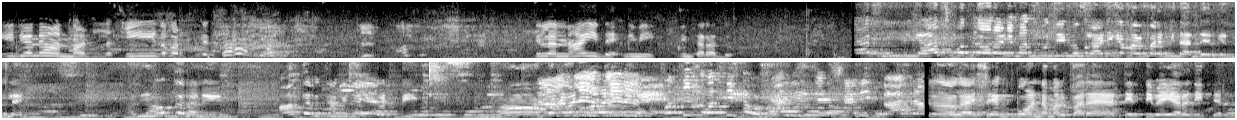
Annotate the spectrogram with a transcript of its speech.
ವಿಡಿಯೋನೇ ಆನ್ ಮಾಡಲಿಲ್ಲ, ಸೀದಾ ಬರ್ತಿದೆ. ಇಲ್ಲ, ನಾಯಿ ಇದೆ ನಿಂತರದ್ದು. ಗ್ಯಾಸ್ ಕೊತ್ತವರನೆ ಬರ್ಪುಜಿ ಮುಗ್ಲು ಅಡಿಗೆ ಮಲ್ಪರೆ ಪಿದಾರ್ದೇರ್ಗೆ ತುಲೆ ಅದು ಯಾವ ಥರನೇ ಆ ಥರ ತಿರುಗಿಸಿ ಗಟ್ಟಿ. ಹಾಂ ಒತ್ತಿತ್ತು ಒತ್ತಿತ್ತು. ಎಗ್ ಬೋಂಡ ಮಲ್ಪಾರ ತೆತ್ತಿ ಬೇಯರ ದೀತೆರು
